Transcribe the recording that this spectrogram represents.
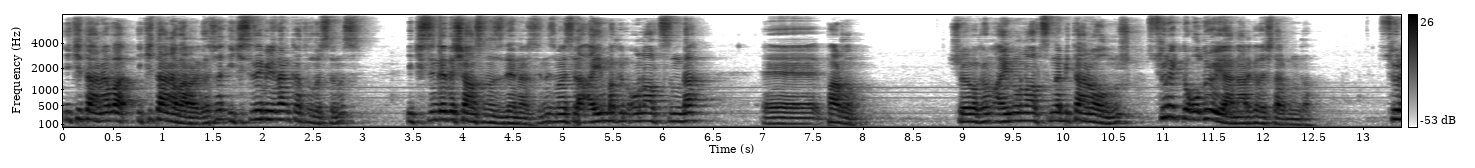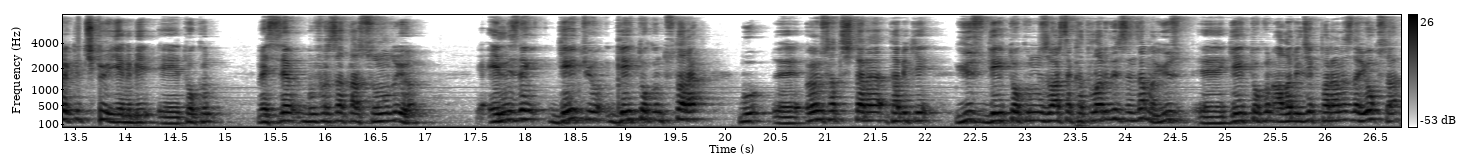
iki tane var. iki tane var arkadaşlar. İkisine birden katılırsınız. İkisinde de şansınızı denersiniz. Mesela ayın bakın 16'sında e, pardon. Şöyle bakalım ayın 16'sında bir tane olmuş. Sürekli oluyor yani arkadaşlar bunda. Sürekli çıkıyor yeni bir e, token ve size bu fırsatlar sunuluyor. Elinizde gate, gate token tutarak bu e, ön satışlara tabii ki 100 gate token'unuz varsa katılabilirsiniz ama 100 e, gate token alabilecek paranız da yoksa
